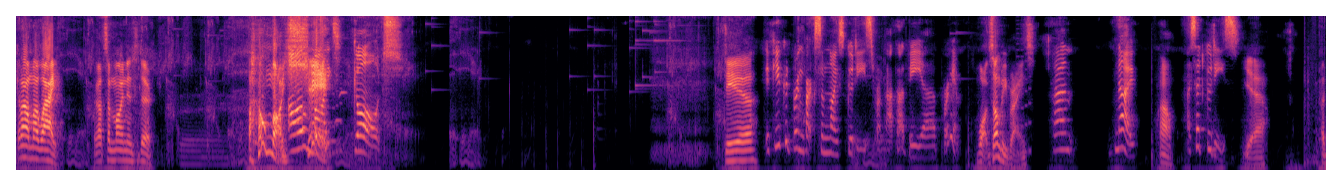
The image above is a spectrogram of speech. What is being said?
Get out of my way! I got some mining to do. Oh my Oh shit! my god! Dear. If you could bring back some nice goodies from that, that'd be uh, brilliant. What, zombie brains? Um, no, Oh, I said goodies. yeah. I,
